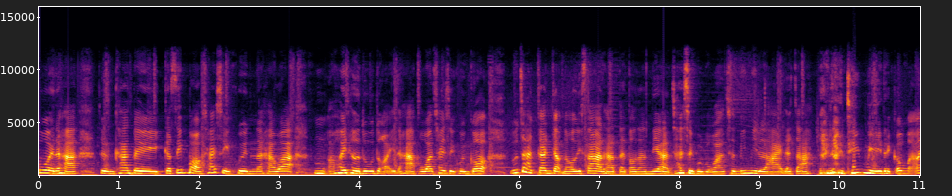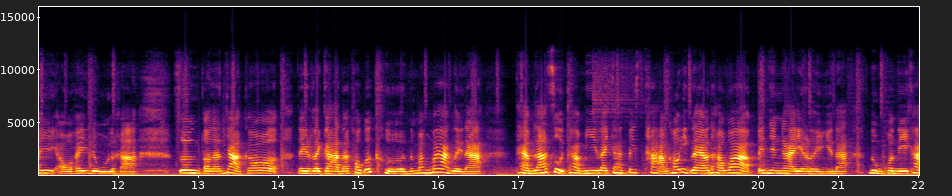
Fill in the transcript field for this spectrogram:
ด้วยนะคะ ถึงขั้นไปกระซิบบอกชายสีคุณนะคะ ว่าอืมเอาให้เธอดูหน่อยนะคะ เพราะว่าชายสีคุณก็รู้จักกันกับน้องลิซ่านะคะ แต่ตอนนั้นเนี่ยชายสีคุณบอกว่าฉันไม่มีไลน์นะจ๊ะโดยที่มีแต่ก็ไม่เอาให้ดูนะคะ ซึ่งตอนนั้นค่ะก็ในรายการนะเขาก็เขินมาก ๆเลยนะ แถมล่าสุดค่ะมีรายการไปถามเขาอีกแล้วนะคะว่าเป็นยังไงอะไรอย่างเงี้ยนะหนุ่มคนนี้ค่ะ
